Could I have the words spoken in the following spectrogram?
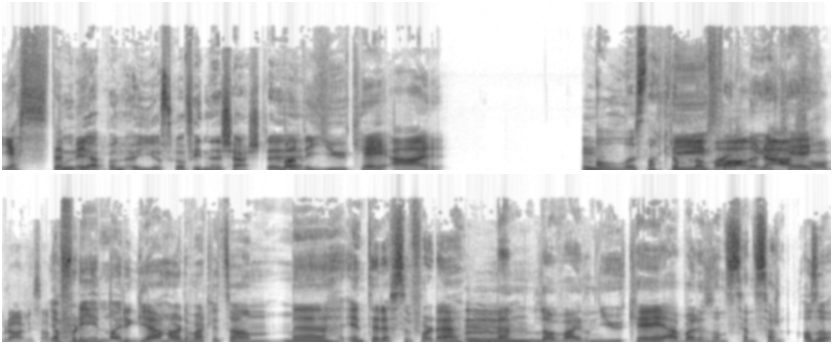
Yes, Hvor de er på en øy og skal finne en kjæreste. But the UK er mm. Alle snakker om Love Island Island det er UK. så bra, liksom. Ja, fordi i Norge har det vært litt sånn med interesse for det. Mm. Men Love Island UK er bare en sånn sensasjon Altså,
